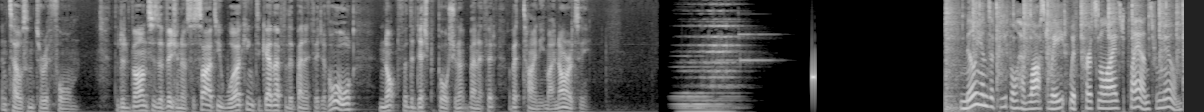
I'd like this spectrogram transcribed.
and tells them to reform that advances a vision of society working together for the benefit of all, not for the disproportionate benefit of a tiny minority. Millions of people have lost weight with personalized plans from Noom,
